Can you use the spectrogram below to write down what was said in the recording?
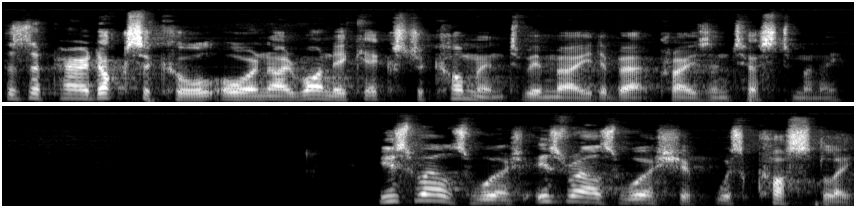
There's a paradoxical or an ironic extra comment to be made about praise and testimony. Israel's worship, Israel's worship was costly.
